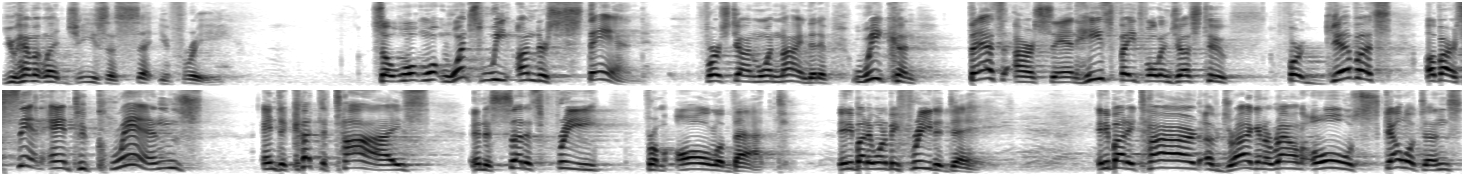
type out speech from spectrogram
you haven't let Jesus set you free. So once we understand 1 John 1 9, that if we confess our sin, he's faithful and just to forgive us of our sin and to cleanse and to cut the ties and to set us free from all of that. Anybody want to be free today? Anybody tired of dragging around old skeletons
